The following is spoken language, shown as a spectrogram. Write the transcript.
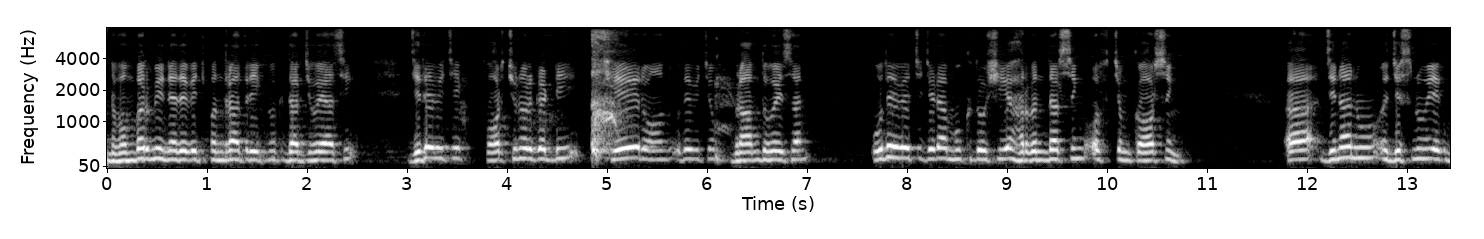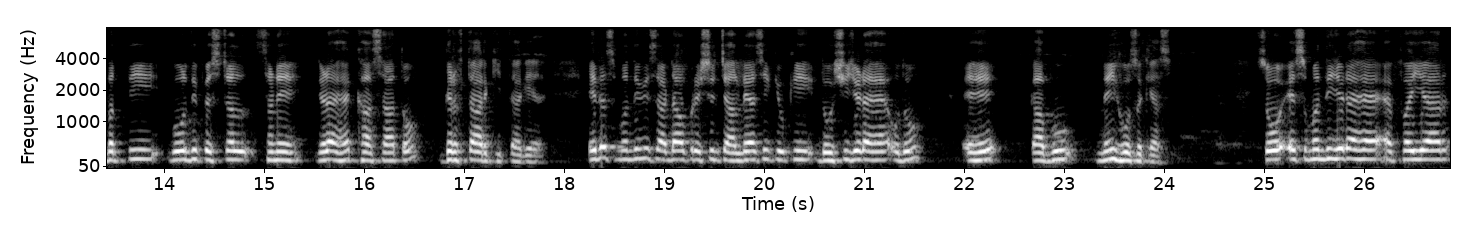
ਨਵੰਬਰ ਮਹੀਨੇ ਦੇ ਵਿੱਚ 15 ਤਰੀਕ ਨੂੰ ਦਰਜ ਹੋਇਆ ਸੀ, ਜਿਹਦੇ ਵਿੱਚ ਇੱਕ ਫੋਰਚੂਨਰ ਗੱਡੀ 6 ਰੌਂਦ ਉਹਦੇ ਵਿੱਚੋਂ ਬਰਾਮਦ ਹੋਏ ਸਨ। ਉਹਦੇ ਵਿੱਚ ਜਿਹੜਾ ਮੁੱਖ ਦੋਸ਼ੀ ਹੈ ਹਰਵਿੰਦਰ ਸਿੰਘ ਉਰਫ ਚਮਕੌਰ ਸਿੰਘ। ਜਿਨ੍ਹਾਂ ਨੂੰ ਜਿਸ ਨੂੰ ਇੱਕ 32 ਬੋਰ ਦੀ ਪਿਸਟਲ ਸਣੇ ਜਿਹੜਾ ਹੈ ਖਾਸਾ ਤੋਂ ਗ੍ਰਿਫਤਾਰ ਕੀਤਾ ਗਿਆ ਹੈ। ਇਹਦੇ ਸੰਬੰਧੀ ਵੀ ਸਾਡਾ ਆਪਰੇਸ਼ਨ ਚੱਲ ਰਿਹਾ ਸੀ ਕਿਉਂਕਿ ਦੋਸ਼ੀ ਜਿਹੜਾ ਹੈ ਉਦੋਂ ਇਹ ਕਾਬੂ ਨਹੀਂ ਹੋ ਸਕਿਆ ਸੀ। ਸੋ ਇਸ ਸੰਬੰਧੀ ਜਿਹੜਾ ਹੈ ਐਫ ਆਈ ਆਰ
